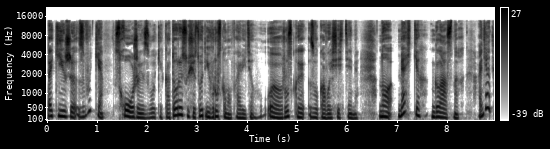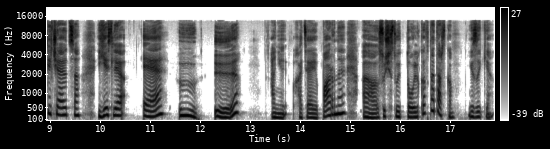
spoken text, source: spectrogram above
такие же звуки, схожие звуки, которые существуют и в русском алфавите, в э, русской звуковой системе. Но мягких гласных они отличаются. Если э, ü, э, они, хотя и парные, э, существуют только в татарском языке,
